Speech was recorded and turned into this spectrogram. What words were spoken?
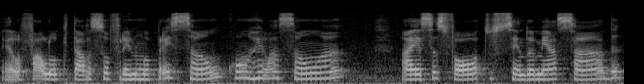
Ela falou que estava sofrendo uma pressão com relação a a essas fotos, sendo ameaçada.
